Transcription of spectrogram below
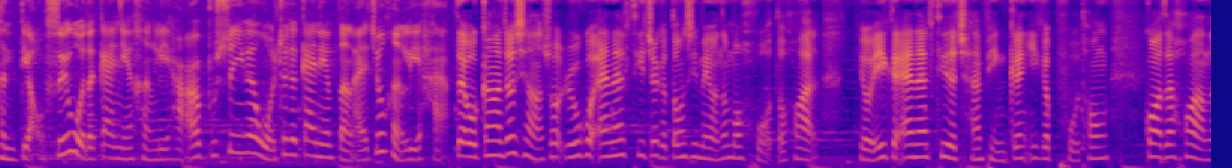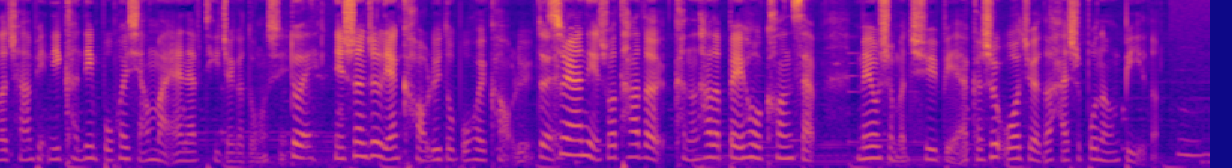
很屌，所以我的概念很厉害，而不是因为我这个概念本来就很厉害。对我刚刚就想说，如果 NFT 这个东西没有那么火的话，有一个 NFT 的产品跟一个普通挂在画廊的产品，你肯定不会想买 NFT 这个东西，对，你甚至连考虑都不会考虑。对虽然你说它的可能它的背后 concept 没有什么区别，可是我觉得还是不能比的。嗯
